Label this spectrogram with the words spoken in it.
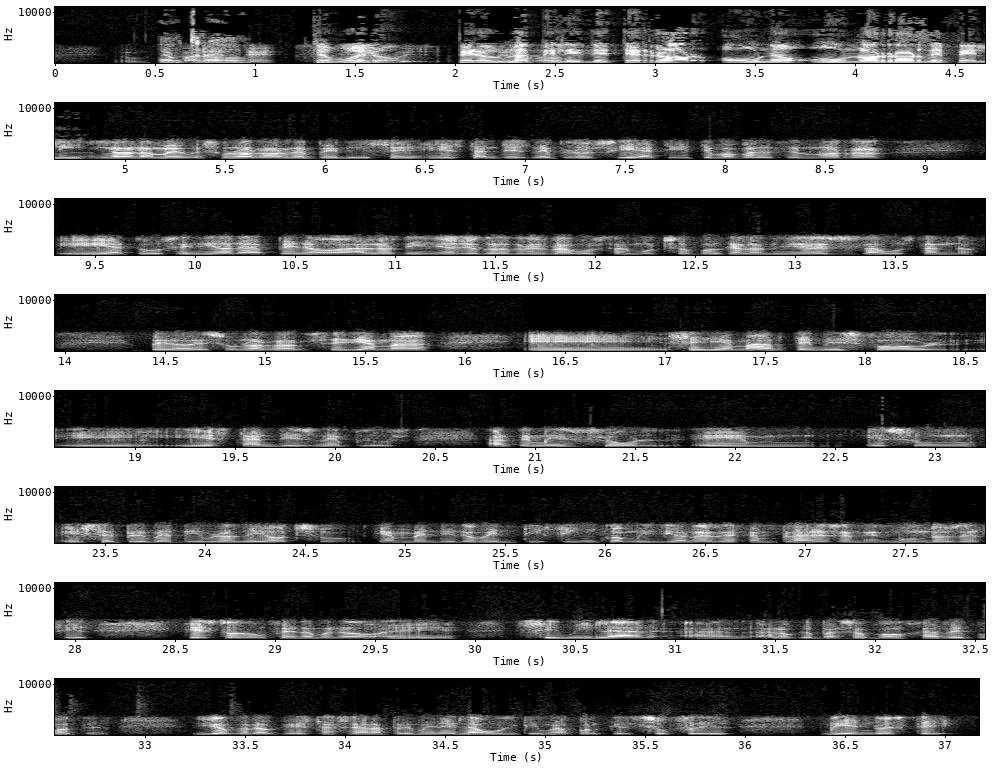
¿Te Otro. parece? Qué bueno. Sí, Pero una un peli de terror o, una, o un horror de peli. No, no, me- es un horror de pelis. eh. Está en Disney Plus y a ti te va a parecer un horror y a tu señora, pero a los niños yo creo que les va a gustar mucho, porque a los niños les está gustando. Pero es un horror. Se llama eh, se llama Artemis Fowl y, y está en Disney Plus. Artemis Fowl eh, es un es el primer libro de ocho que han vendido 25 millones de ejemplares en el mundo, es decir, que es todo un fenómeno eh, similar a, a lo que pasó con Harry Potter. Yo creo que esta será la primera y la última, porque el sufrir viendo este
